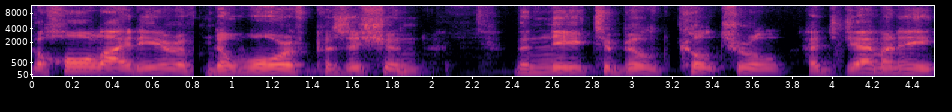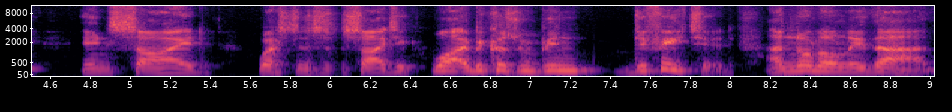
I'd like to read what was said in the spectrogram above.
the whole idea of the war of position, the need to build cultural hegemony inside Western society. Why? Because we've been defeated. And not only that,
